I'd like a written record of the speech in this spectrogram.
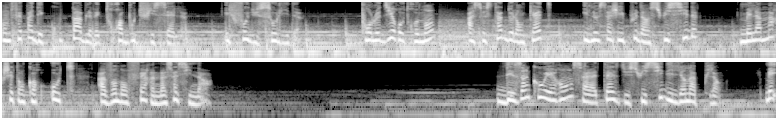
on ne fait pas des coupables avec trois bouts de ficelle. Il faut du solide. Pour le dire autrement, à ce stade de l'enquête, il ne s'agit plus d'un suicide, mais la marche est encore haute avant d'en faire un assassinat. Des incohérences à la thèse du suicide, il y en a plein. Mais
